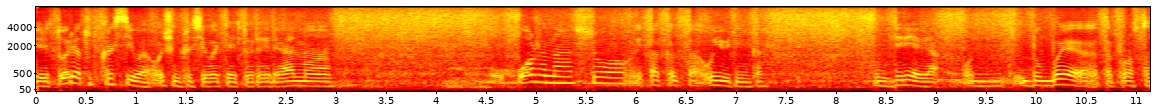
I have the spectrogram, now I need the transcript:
Территория тут красивая, очень красивая территория. Реально ухоженное все и так как-то уютненько. Деревья, вот дубы, это просто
